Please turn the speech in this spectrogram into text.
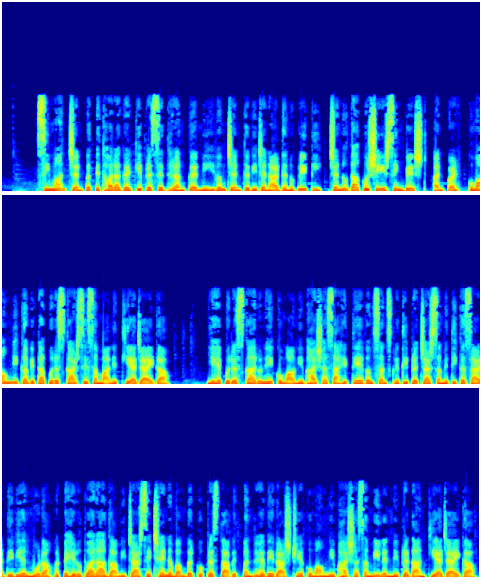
सीमांत जनपद पिथौरागढ़ के प्रसिद्ध रंगकर्मी एवं जनकवि जनार्दन उप्रेती जन्नुदा को शेर सिंह बिष्ट, अनपढ़ कुमाऊनी कविता पुरस्कार से सम्मानित किया जाएगा। यह पुरस्कार उन्हें कुमाऊनी भाषा साहित्य एवं संस्कृति प्रचार समिति कसार देवी अल्मोड़ा और पहरू द्वारा आगामी चार से छह नवंबर को प्रस्तावित पंद्रहवें राष्ट्रीय कुमाऊनी भाषा सम्मेलन में प्रदान किया जाएगा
